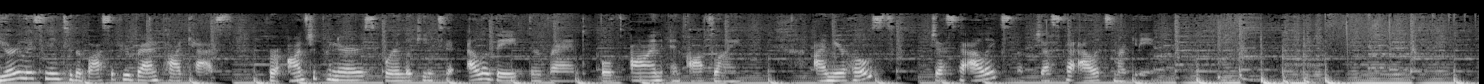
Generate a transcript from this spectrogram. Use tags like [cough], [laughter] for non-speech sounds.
You're listening to the Boss Up Your Brand podcast for entrepreneurs who are looking to elevate their brand both on and offline. I'm your host, Jessica Alex of Jessica Alex Marketing.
